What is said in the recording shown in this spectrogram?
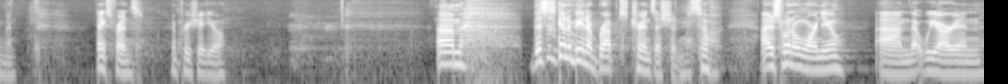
Amen. Thanks, friends. I appreciate you all. Um, this is going to be an abrupt transition. So I just want to warn you um, that we are in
